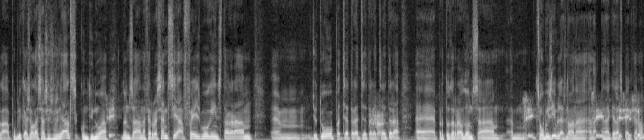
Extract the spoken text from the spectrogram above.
la publicació a les xarxes socials continua Sí. doncs, en efervescència, Facebook, Instagram, eh, YouTube, etc etc etc. Eh, per tot arreu, doncs, eh, eh, Sí. sou visibles no? en, en, en aquest aspecte, sí. no?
